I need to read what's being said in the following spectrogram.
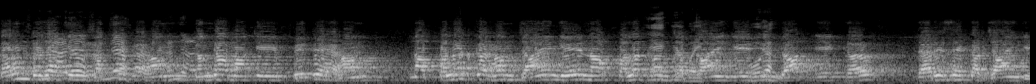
धर्म ध्वजा के रक्षक है हम गंगा माँ के बेटे हैं हम। ना पलट कर हम जाएँगे ना पलट हम जब गाएँगे दिन रात एक कर दायरे से कर जाएँगे।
